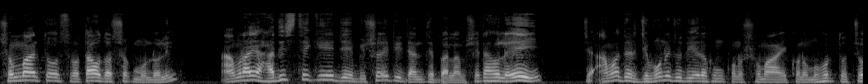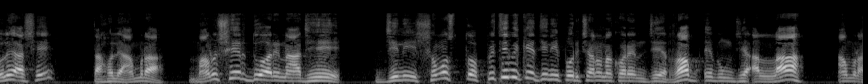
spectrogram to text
সম্মানিত শ্রোতা ও দর্শক মণ্ডলী, আমরা এই হাদিস থেকে যে বিষয়টি জানতে পারলাম সেটা হলো এই যে আমাদের জীবনে যদি এরকম কোনো সময়, কোনো মুহূর্ত চলে আসে, তাহলে আমরা মানুষের দুয়ারে না যেয়ে যিনি সমস্ত পৃথিবীকে যিনি পরিচালনা করেন, যে রব এবং যে আল্লাহ, আমরা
